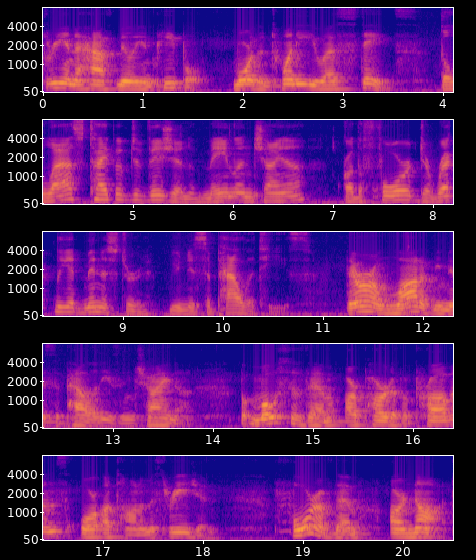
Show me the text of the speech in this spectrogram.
three and a half million people, more than 20 U.S. states. The last type of division of mainland China are the four directly administered municipalities. There are a lot of municipalities in China, but most of them are part of a province or autonomous region. Four of them are not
